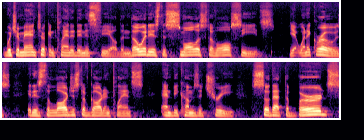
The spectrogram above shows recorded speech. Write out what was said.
which a man took and planted in his field. And though it is the smallest of all seeds, yet when it grows, it is the largest of garden plants and becomes a tree, so that the birds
